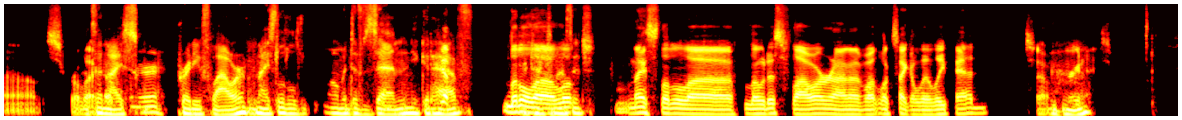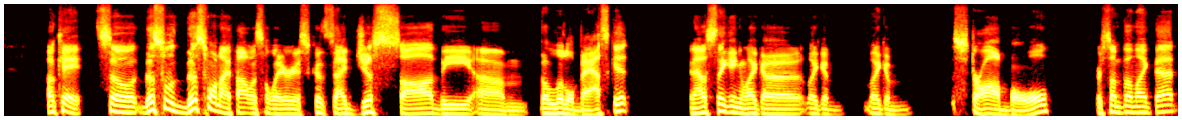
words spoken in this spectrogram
Uh, scroll back a nice, here. pretty flower. Nice little moment of zen you could Yep. have. little, uh, lo- nice little uh, lotus flower on a, what looks like a lily pad. So very Mhm. nice. Okay, so this one, this one I thought was hilarious because I just saw the um the little basket, and I was thinking like a like a like a straw bowl or something like that.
